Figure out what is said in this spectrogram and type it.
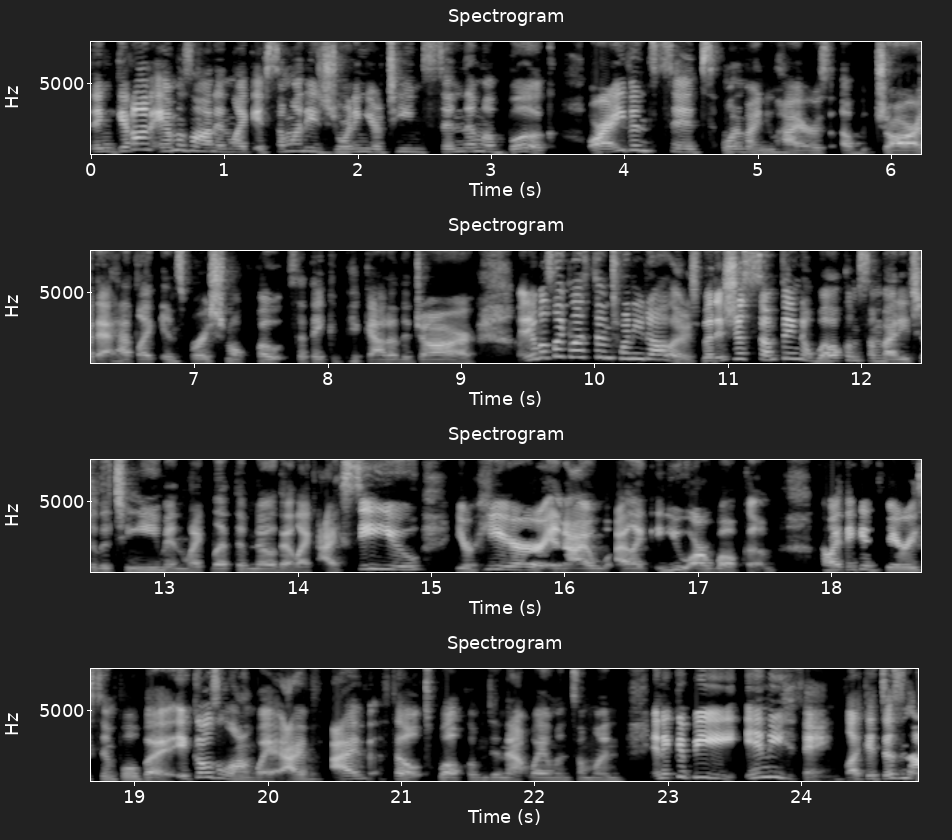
then get on Amazon and like if somebody's joining your team, send them a book. Or I even sent one of my new hires a jar that had like inspirational quotes that they could pick out of the jar. It was like less than $20, but it's just something to welcome somebody to the team and like let them know that like I see you, you're here, and I, I like you are welcome. So I think it's very simple, but it goes a long way. I've I've felt welcomed in that way when someone and it could be anything. Like it does not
